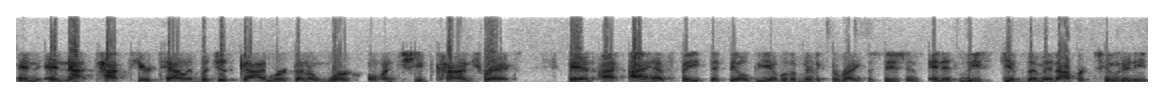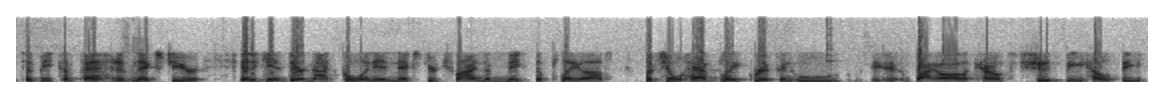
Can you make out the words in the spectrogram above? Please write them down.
and, and not top tier talent, but just guys who are going to work on cheap contracts. And I, I have faith that they'll be able to make the right decisions and at least give them an opportunity to be competitive next year. And again, they're not going in next year trying to make the playoffs, but you'll have Blake Griffin, who, eh, by all accounts, should be healthy.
